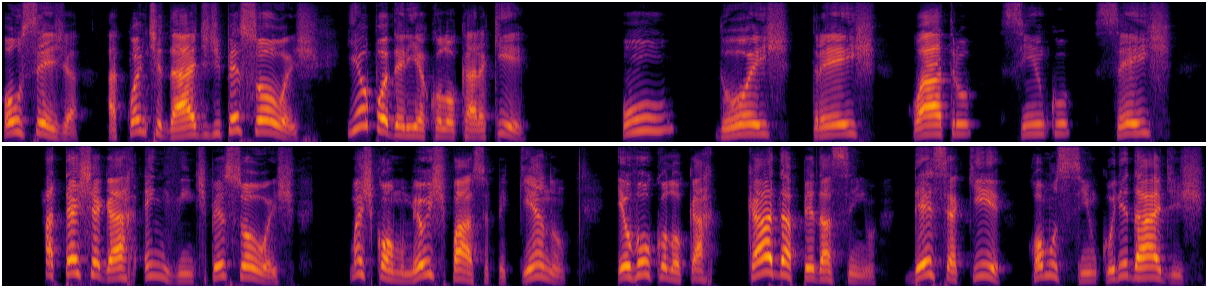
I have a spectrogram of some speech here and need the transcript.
ou seja, a quantidade de pessoas. E eu poderia colocar aqui 1, 2, 3, 4, 5, 6, até chegar em 20 pessoas. Mas, como meu espaço é pequeno, eu vou colocar cada pedacinho desse aqui como 5 unidades.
